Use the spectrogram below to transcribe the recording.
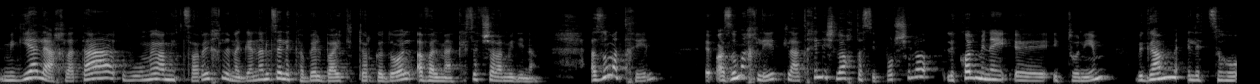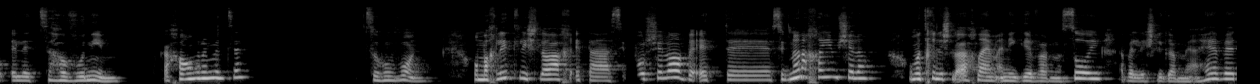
מגיע להחלטה והוא אומר אני צריך לנגן על זה לקבל בית יותר גדול אבל מהכסף של המדינה. אז הוא מתחיל, אז הוא מחליט להתחיל לשלוח את הסיפור שלו לכל מיני uh, עיתונים וגם לצהו, לצהבונים, ככה אומרים את זה? צהובון. הוא מחליט לשלוח את הסיפור שלו ואת uh, סגנון החיים שלו. הוא מתחיל לשלוח להם אני גבר נשוי, אבל יש לי גם מאהבת,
